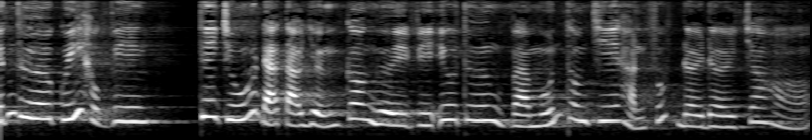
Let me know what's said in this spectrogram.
Kính thưa quý học viên, Thiên Chúa đã tạo dựng con người vì yêu thương và muốn thông chia hạnh phúc đời đời cho họ.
